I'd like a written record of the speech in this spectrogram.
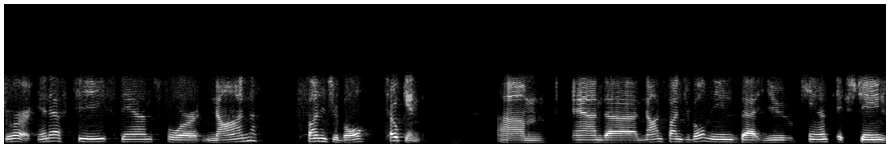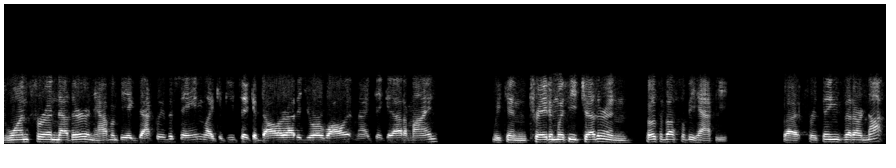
Sure. NFT stands for non fungible token. Um, and uh, non fungible means that you can't exchange one for another and have them be exactly the same. Like if you take a dollar out of your wallet and I take it out of mine, we can trade them with each other and both of us will be happy. But for things that are not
